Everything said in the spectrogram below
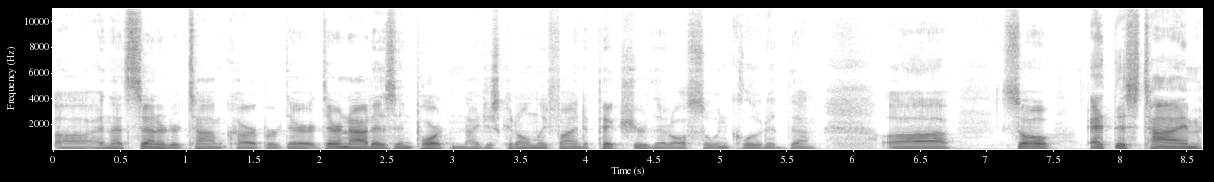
uh, and that's Senator Tom Carper. They're they're not as important. I just could only find a picture that also included them. Uh, so at this time,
